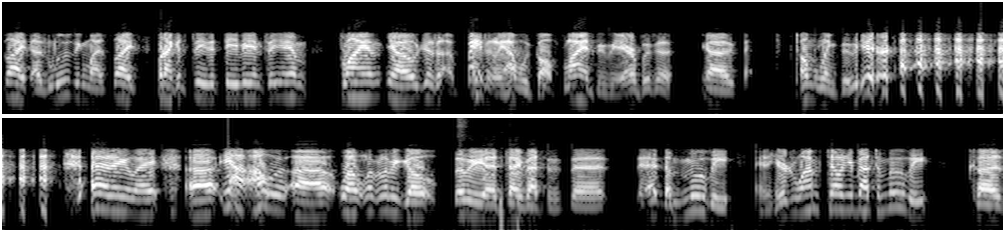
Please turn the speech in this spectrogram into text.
sight. I was losing my sight, but I could see the TV and see him flying. You know, just uh, basically I would call flying through the air, but uh, you know, tumbling through the air. anyway, uh, yeah, I'll, uh, well, let, let me go. Let me uh, tell you about the, the the movie, and here's why I'm telling you about the movie, because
